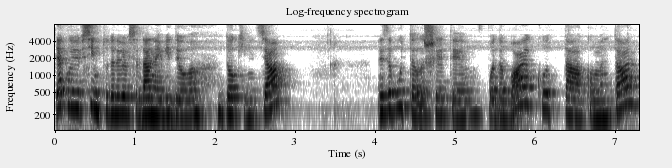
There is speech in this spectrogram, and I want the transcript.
Дякую всім, хто додивився дане відео до кінця. Не забудьте лишити вподобайку та коментар.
